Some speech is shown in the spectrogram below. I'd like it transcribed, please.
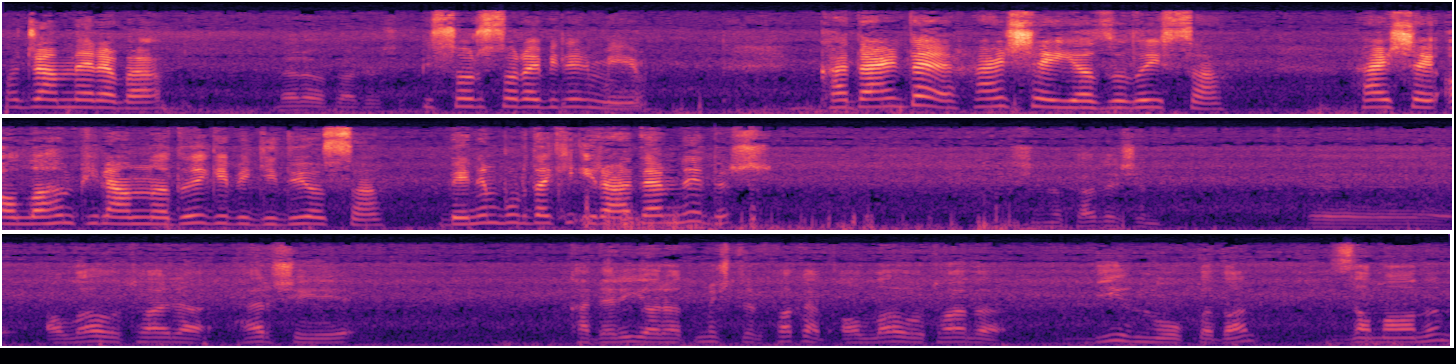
Hocam merhaba. Merhaba kardeşim. Bir soru sorabilir miyim? Kaderde her şey yazılıysa, her şey Allah'ın planladığı gibi gidiyorsa, benim buradaki iradem nedir? Şimdi kardeşim eee Allahu Teala her şeyi kaderi yaratmıştır. Fakat Allahu Teala bir noktadan zamanın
